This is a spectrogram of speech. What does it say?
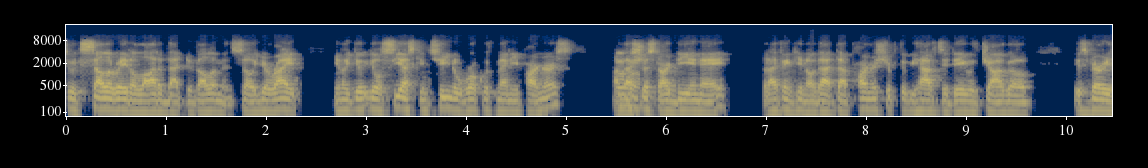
to accelerate a lot of that development. So you're right. You know, you, you'll see us continue to work with many partners. Uh, mm-hmm. That's just our DNA. But I think you know that that partnership that we have today with Jago is very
